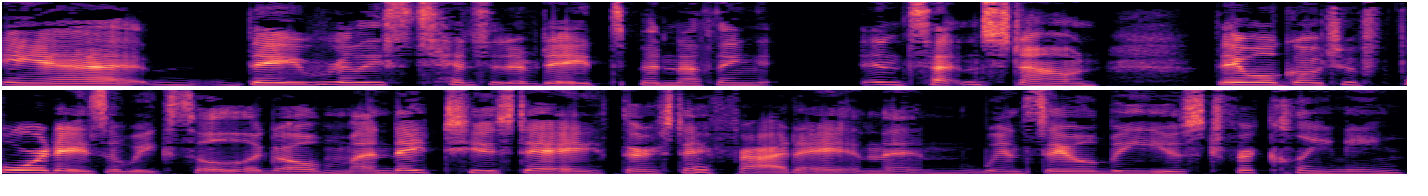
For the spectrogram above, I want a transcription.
and they released tentative dates, but nothing in set in stone. They will go to four days a week. So they'll go Monday, Tuesday, Thursday, Friday, and then Wednesday will be used for cleaning.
